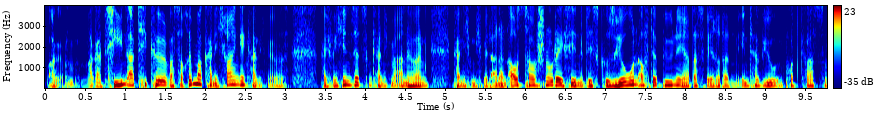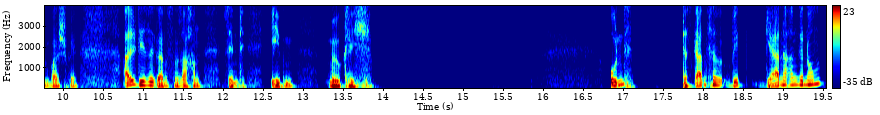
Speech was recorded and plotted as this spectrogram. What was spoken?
Magazinartikel, was auch immer, kann ich reingehen, kann ich, mir, kann ich mich hinsetzen, kann ich mir anhören, kann ich mich mit anderen austauschen oder ich sehe eine Diskussion auf der Bühne, ja, das wäre dann ein Interview im Podcast zum Beispiel. All diese ganzen Sachen sind eben möglich. Und das Ganze wird gerne angenommen.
